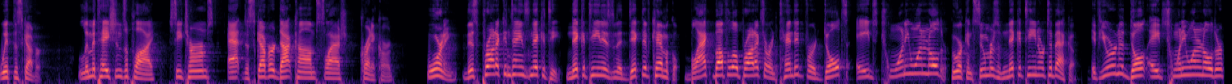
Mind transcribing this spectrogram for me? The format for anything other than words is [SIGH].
with Discover. Limitations apply. See terms at discover.com slash credit card. Warning, this product contains nicotine. Nicotine is an addictive chemical. Black Buffalo products are intended for adults age 21 and older who are consumers of nicotine or tobacco. If you're an adult age 21 and older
